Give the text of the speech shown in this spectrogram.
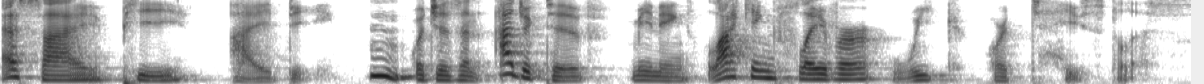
S I P I D, which is an adjective meaning lacking flavor, weak, or tasteless.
